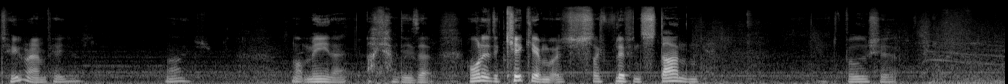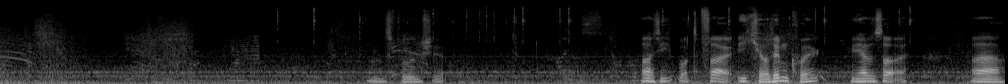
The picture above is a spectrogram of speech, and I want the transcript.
Two rampages. Nice. Not me then. I can't do that. I wanted to kick him, but it's just like flipping stunned. Bullshit. That's bullshit. Oh, he, what the fuck? He killed him quick. You ever saw it? Wow.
